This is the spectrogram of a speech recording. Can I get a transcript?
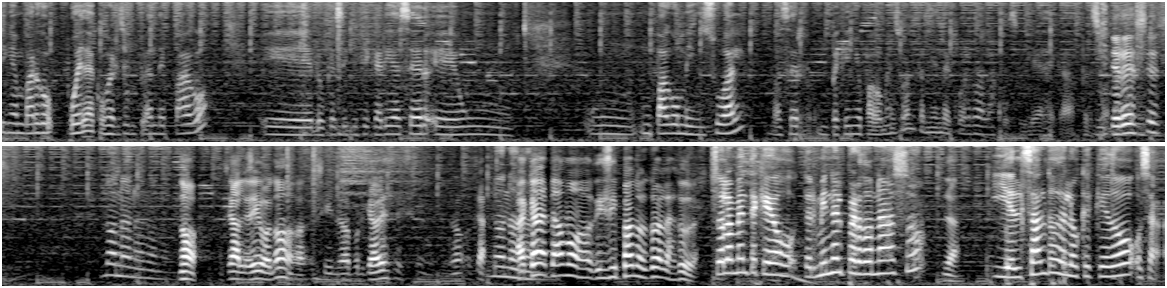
sin embargo puede acogerse un plan de pago, eh, lo que significaría hacer eh, un, un, pago mensual, va a ser un pequeño pago mensual también de acuerdo a las posibilidades de cada persona. ¿Intereses? No, no, no, no. No, o sea, le digo, no, porque a veces... ¿no? acá estamos disipando todas las dudas. Solamente que, ojo, termina el perdonazo y el saldo de lo que quedó, o sea,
